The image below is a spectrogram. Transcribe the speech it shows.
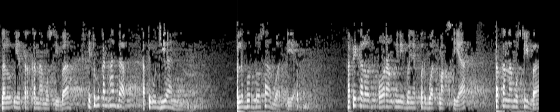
lalu ia terkena musibah, itu bukan adab, tapi ujian. Pelebur dosa buat dia. Tapi kalau orang ini banyak berbuat maksiat, terkena musibah,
